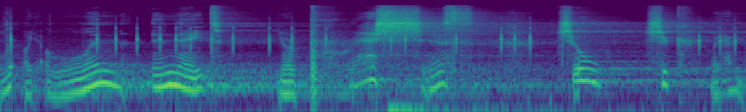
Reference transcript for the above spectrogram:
eli- eliminate your precious Chiw, chick. Wait, how do you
